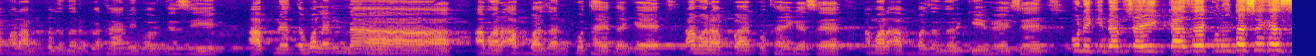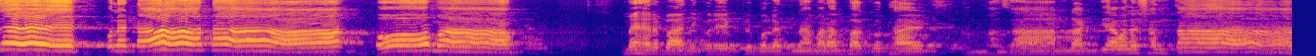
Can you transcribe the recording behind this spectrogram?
আমার আব্বাজানের কথা আমি বলতেছি। আপনি তো বলেন না, আমার আব্বা আব্বাজান কোথায় থাকে? আমার আব্বা কোথায় গেছে? আমার আব্বা আব্বাজানের কি হয়েছে? উনি কি ব্যবসায়িক কাজে কোন দেশে গেছে? বলে না না। ও মা, মেহরবানি করে একটু বলেন না, আমার আব্বা কোথায়? আম্মা জান ডাক দিয়া বলে, সন্তান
